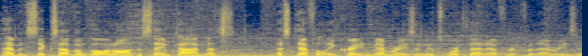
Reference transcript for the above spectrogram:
Having six of them going on at the same time, that's, that's definitely creating memories and it's worth that effort for that reason.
